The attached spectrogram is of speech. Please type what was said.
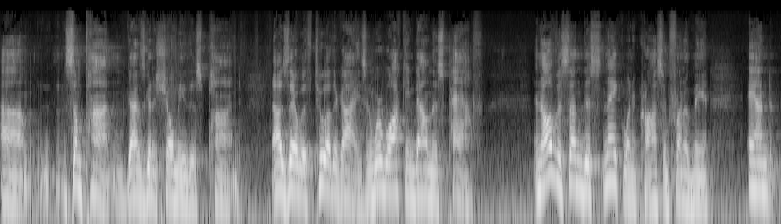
um, some pond. guy was going to show me this pond. And I was there with two other guys, and we're walking down this path. And all of a sudden, this snake went across in front of me. And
